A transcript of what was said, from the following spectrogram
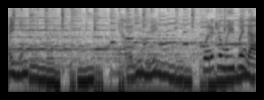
పైకి. ఏమైంది కొనిట్లో మునిగిపోయిందా?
